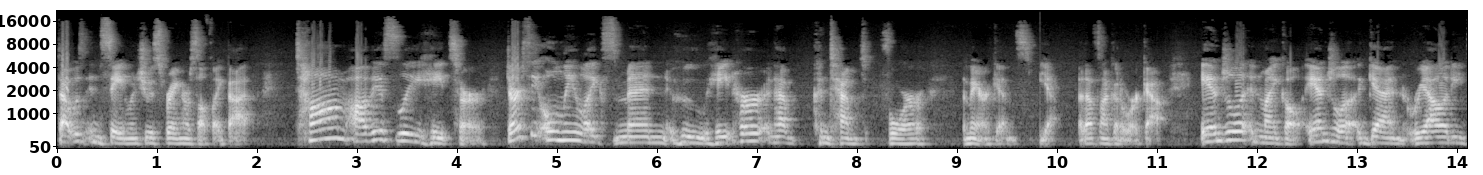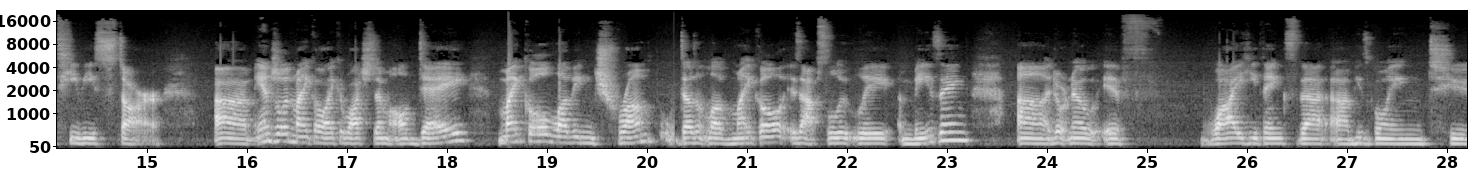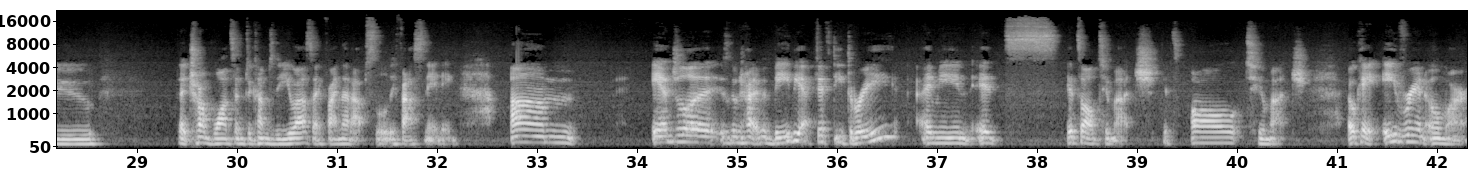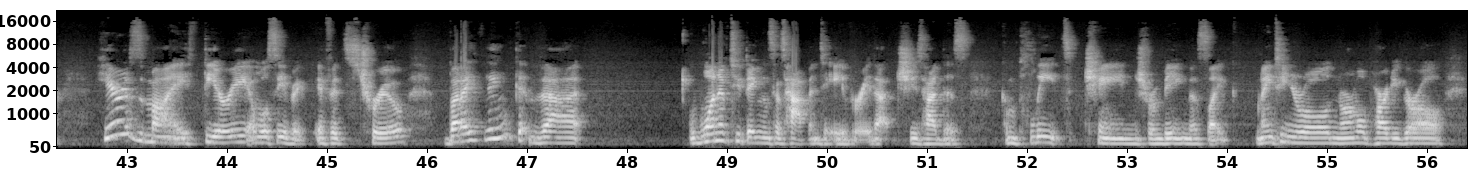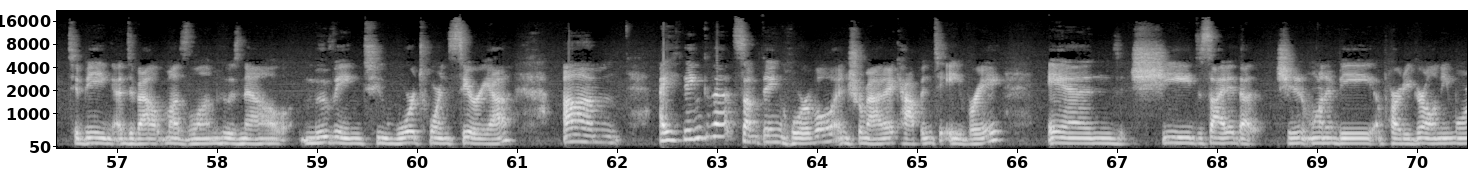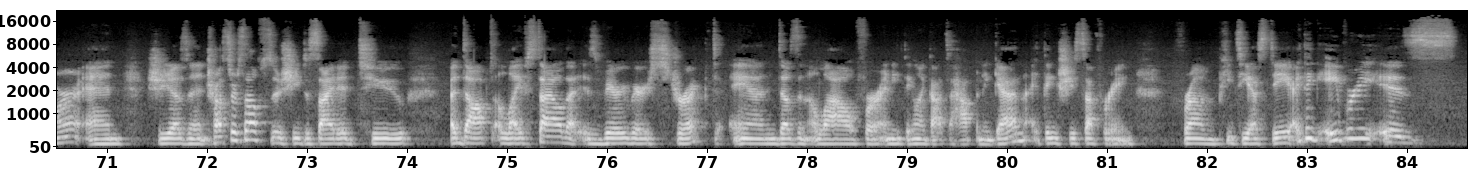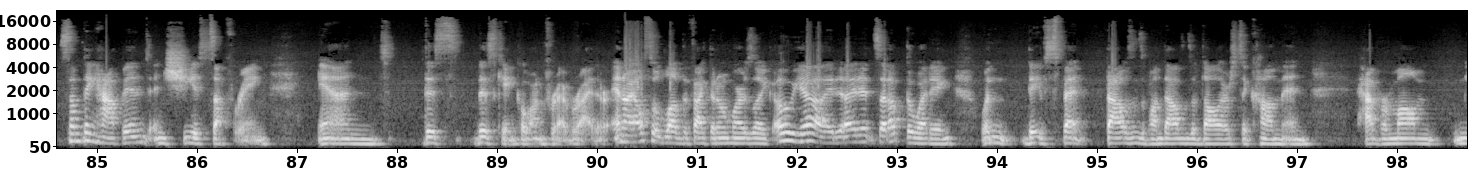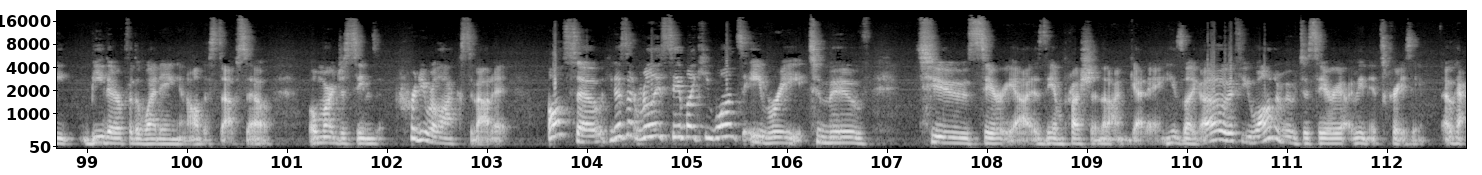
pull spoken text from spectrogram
that was insane when she was spraying herself like that. Tom obviously hates her. Darcy only likes men who hate her and have contempt for Americans. Yeah, that's not going to work out. Angela and Michael. Angela, again, reality TV star. Um, Angela and Michael, I could watch them all day. Michael loving Trump, doesn't love Michael, is absolutely amazing. Uh, I don't know if why he thinks that um, he's going to that Trump wants him to come to the U.S. I find that absolutely fascinating. Um, Angela is going to try to have a baby at 53. I mean, it's it's all too much. It's all too much. Okay, Avery and Omar. Here's my theory, and we'll see if it, if it's true. But I think that one of two things has happened to Avery that she's had this complete change from being this like 19 year old normal party girl to being a devout Muslim who is now moving to war torn Syria. Um, I think that something horrible and traumatic happened to Avery, and she decided that she didn't want to be a party girl anymore and she doesn't trust herself, so she decided to adopt a lifestyle that is very, very strict and doesn't allow for anything like that to happen again. I think she's suffering from PTSD. I think Avery is something happened and she is suffering and this this can't go on forever either. And I also love the fact that Omar's like, oh yeah, I, I, didn't set up the wedding when they've spent thousands upon thousands of dollars to come and have her mom meet be there for the wedding and all this stuff. So Omar just seems pretty relaxed about it. Also, he doesn't really seem like he wants Avery to move to Syria. Is the impression that I'm getting. He's like, oh, if you want to move to Syria, I mean, it's crazy. Okay,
